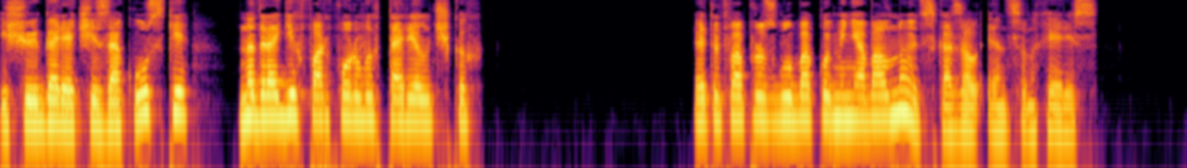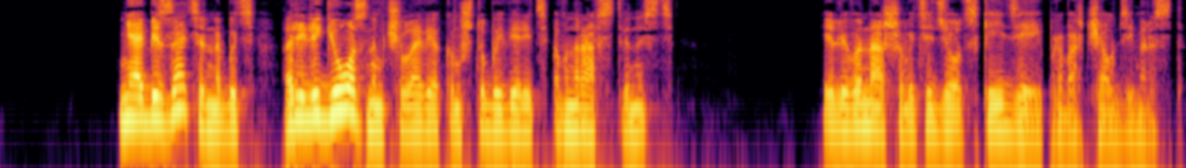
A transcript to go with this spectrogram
еще и горячие закуски на дорогих фарфоровых тарелочках. «Этот вопрос глубоко меня волнует», — сказал Энсон Хэрис. «Не обязательно быть религиозным человеком, чтобы верить в нравственность». «Или вынашивать идиотские идеи», — проворчал Диммерст.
